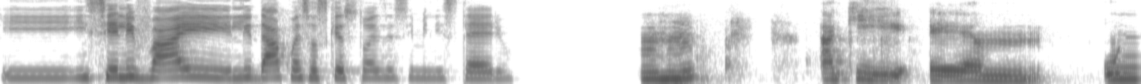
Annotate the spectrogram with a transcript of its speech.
e, e, se ele vai lidar com essas questões nesse ministério? Uhum. Aqui, é, um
